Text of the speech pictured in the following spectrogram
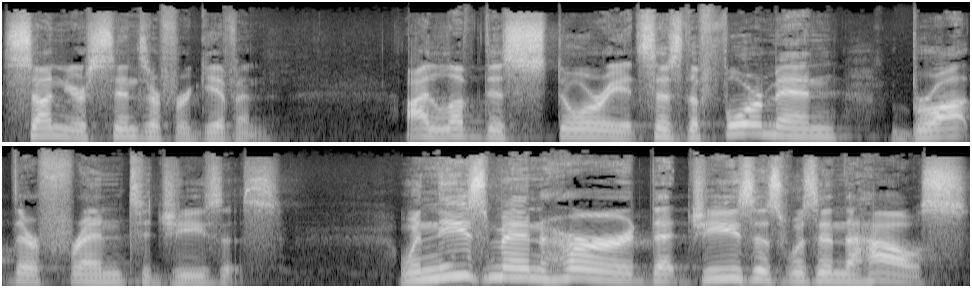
Son, your sins are forgiven. I love this story. It says, The four men brought their friend to Jesus. When these men heard that Jesus was in the house,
